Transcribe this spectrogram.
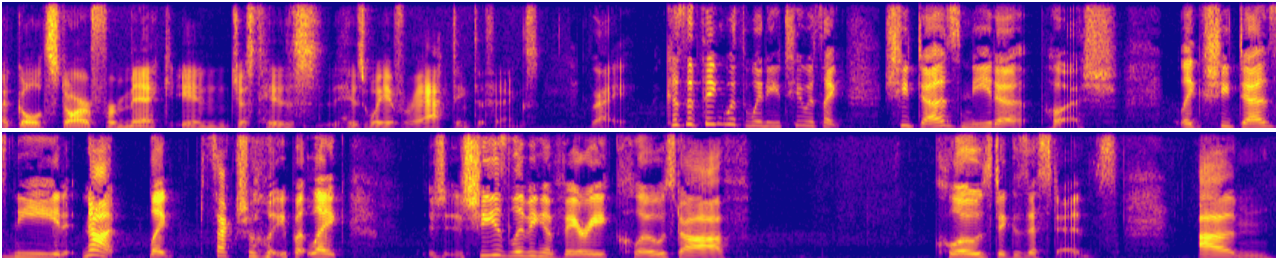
a gold star for mick in just his his way of reacting to things Right. Because the thing with Winnie too is like she does need a push. Like she does need not like sexually, but like sh- she's living a very closed off, closed existence. Um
